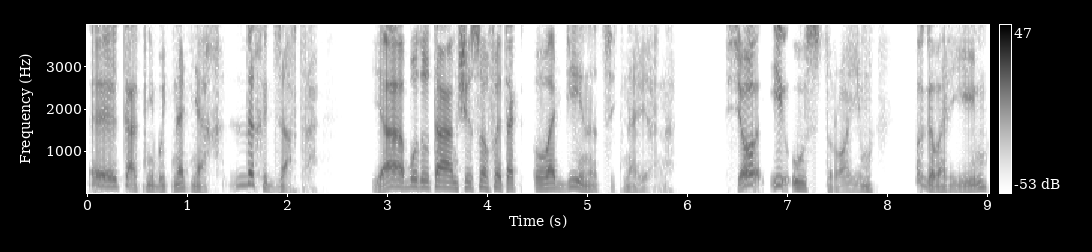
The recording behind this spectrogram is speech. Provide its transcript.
э, как-нибудь на днях, да хоть завтра. Я буду там часов этак в одиннадцать, наверное. Все и устроим. Поговорим,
